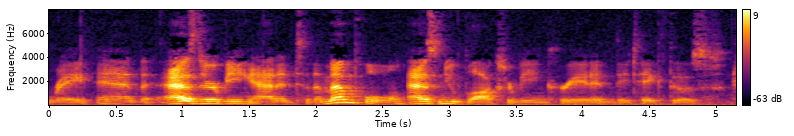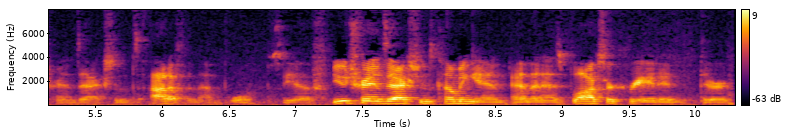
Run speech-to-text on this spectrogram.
rate. And as they're being added to the mempool, as new blocks are being created, they take those transactions out of the mempool. So you have new transactions coming in, and then as blocks are created, they're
